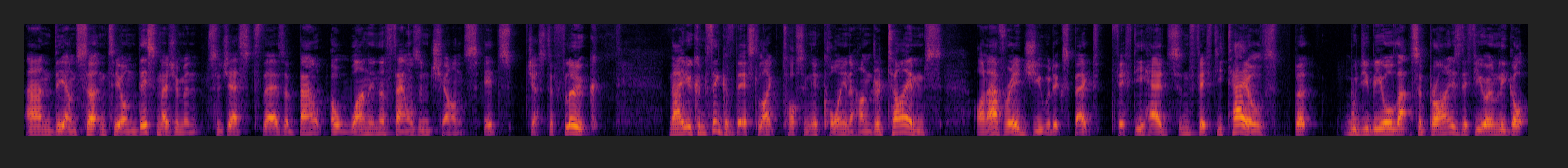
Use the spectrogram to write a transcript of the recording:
And the uncertainty on this measurement suggests there's about a 1 in a thousand chance it's just a fluke. Now you can think of this like tossing a coin a hundred times. On average, you would expect 50 heads and 50 tails, but would you be all that surprised if you only got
